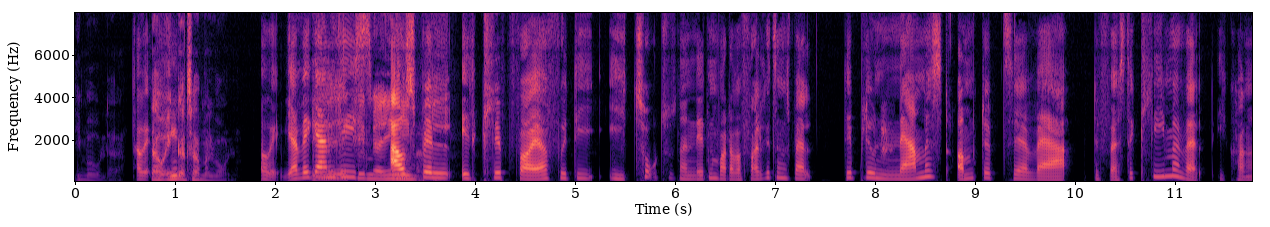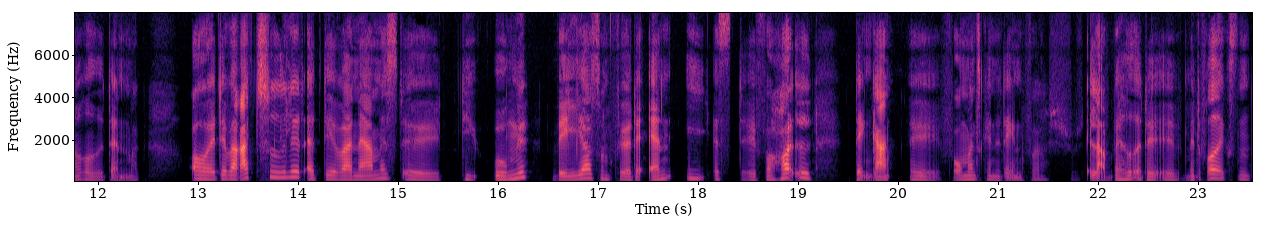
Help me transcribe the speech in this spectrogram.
de mål, der er. Okay. Der er jo ingen, der tager dem alvorligt. Okay, jeg vil gerne lige afspille et klip for jer, fordi i 2019, hvor der var folketingsvalg, det blev nærmest omdøbt til at være det første klimavalg i kongeriget i Danmark. Og øh, det var ret tydeligt, at det var nærmest øh, de unge vælgere, som førte an i at øh, forholde dengang øh, formandskandidaten for, eller hvad hedder det, øh, Mette Frederiksen,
